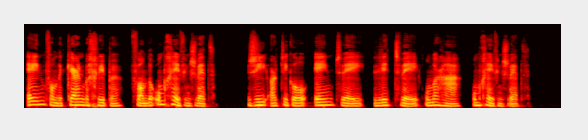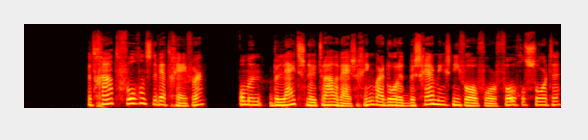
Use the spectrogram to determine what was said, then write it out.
een van de kernbegrippen van de omgevingswet. Zie artikel 1.2 lid 2 onder H omgevingswet. Het gaat volgens de wetgever om een beleidsneutrale wijziging waardoor het beschermingsniveau voor vogelsoorten,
